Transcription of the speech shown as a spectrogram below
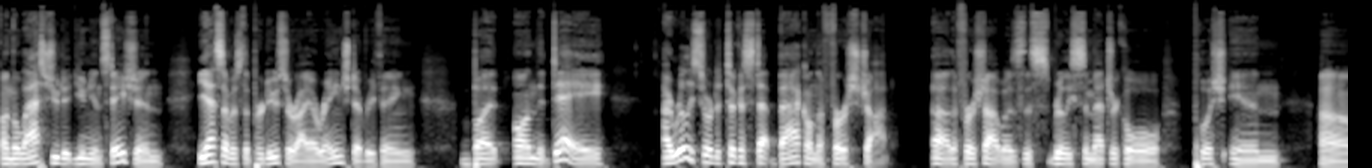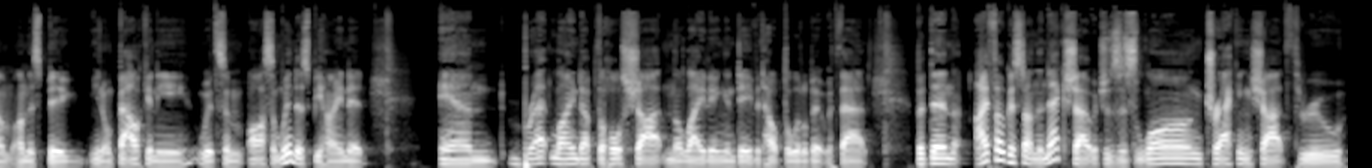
on the last shoot at union station yes i was the producer. I arranged everything. But on the day I really sort of took a step back on the first shot. Uh, the first shot was this really symmetrical push in um, on this big, you know, balcony with some awesome windows behind it. And Brett lined up the whole shot and the lighting, and David helped a little bit with that. But then I focused on the next shot, which was this long tracking shot through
